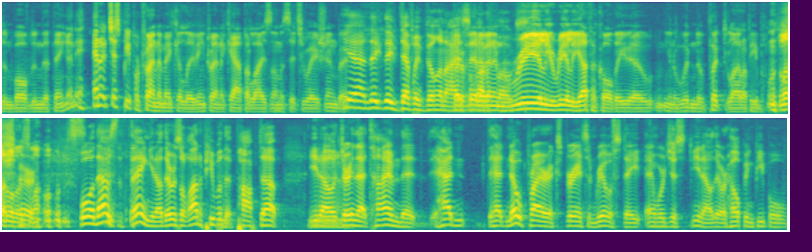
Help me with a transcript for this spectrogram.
involved in the thing, and and it's just people trying to make a living, trying to capitalize on the situation. But yeah, they they've definitely villainized. But if they'd have been really, really ethical, they uh, you know wouldn't have put a lot of people in a lot of those loans. Well, that was the thing. You know, there was a lot of people that popped up, you know, Yeah. during that time that hadn't had no prior experience in real estate and were just, you know, they were helping people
